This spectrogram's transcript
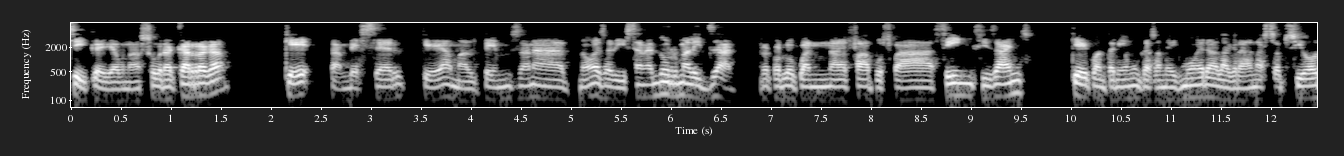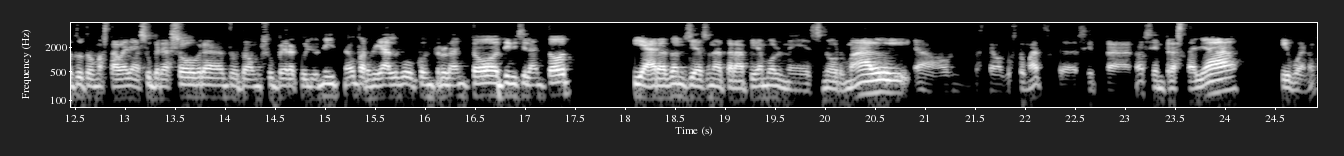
sí que hi ha una sobrecàrrega que també és cert que amb el temps ha anat, no? és a dir, s'ha anat normalitzant. Recordo quan fa, doncs, fa 5-6 anys que quan teníem un cas amb ECMO era la gran excepció, tothom estava allà super a sobre, tothom super acollonit, no? per dir alguna cosa, controlant tot i vigilant tot, i ara doncs ja és una teràpia molt més normal, on estem acostumats, que sempre, no? sempre està allà, i bueno,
